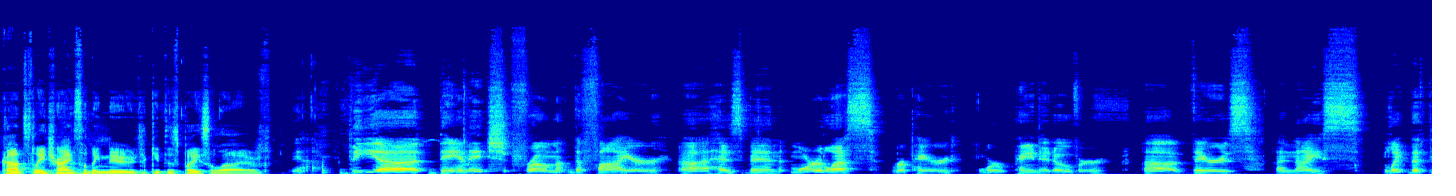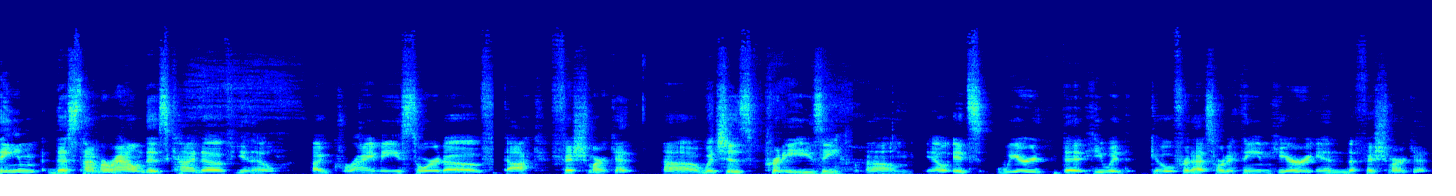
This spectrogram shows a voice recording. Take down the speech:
constantly trying something new to keep this place alive. Yeah. The uh, damage from the fire uh, has been more or less repaired or painted over. Uh, there's a nice, like, the theme this time around is kind of, you know, a grimy sort of dock fish market. Uh, which is pretty easy. Um, you know, it's weird that he would go for that sort of theme here in the fish market.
